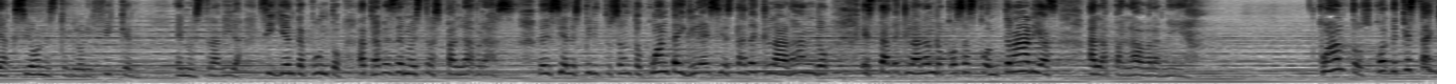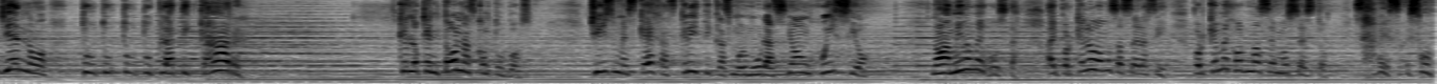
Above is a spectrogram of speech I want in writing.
de acciones que glorifiquen en nuestra vida. Siguiente punto, a través de nuestras palabras. Me decía el Espíritu Santo, ¿cuánta iglesia está declarando, está declarando cosas contrarias a la palabra mía? ¿Cuántos? ¿De qué está lleno tu, tu, tu platicar? ¿Qué es lo que entonas con tu voz? Chismes, quejas, críticas, murmuración, juicio. No, a mí no me gusta. Ay, ¿por qué lo vamos a hacer así? ¿Por qué mejor no hacemos esto? ¿Sabes? Eso.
